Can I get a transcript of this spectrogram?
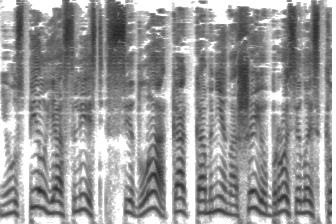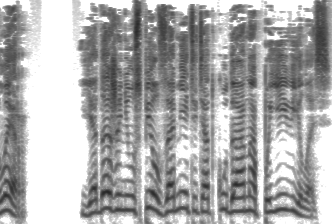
Не успел я слезть с седла, как ко мне на шею бросилась Клэр. Я даже не успел заметить, откуда она появилась.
